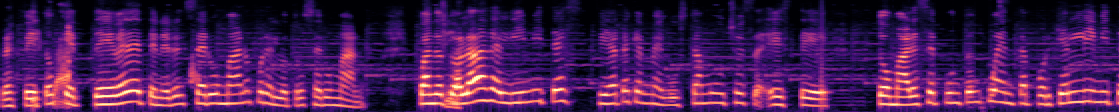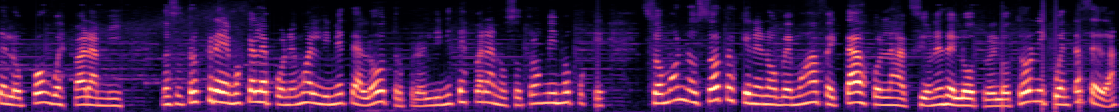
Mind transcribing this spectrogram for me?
Respeto claro. que debe de tener el ser humano por el otro ser humano. Cuando tú Sí. hablabas de límites, fíjate que me gusta mucho ese- este, tomar ese punto en cuenta porque el límite lo pongo es para mí. Nosotros creemos que le ponemos el límite al otro, pero el límite es para nosotros mismos porque somos nosotros quienes nos vemos afectados con las acciones del otro. El otro ni cuenta se da.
